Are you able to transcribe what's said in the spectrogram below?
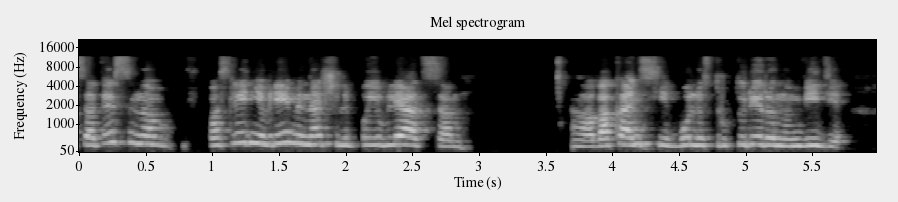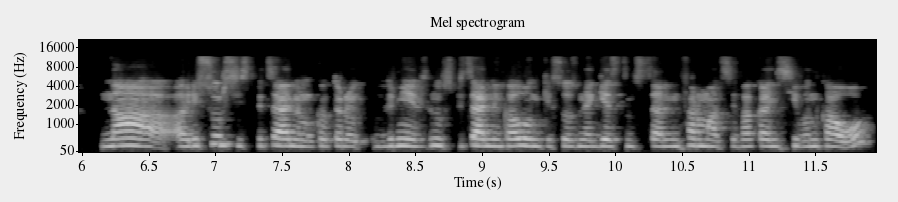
соответственно, в последнее время начали появляться вакансии в более структурированном виде на ресурсе специальном, который, вернее, ну, специальной колонке, созданной агентством социальной информации, вакансии в НКО,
